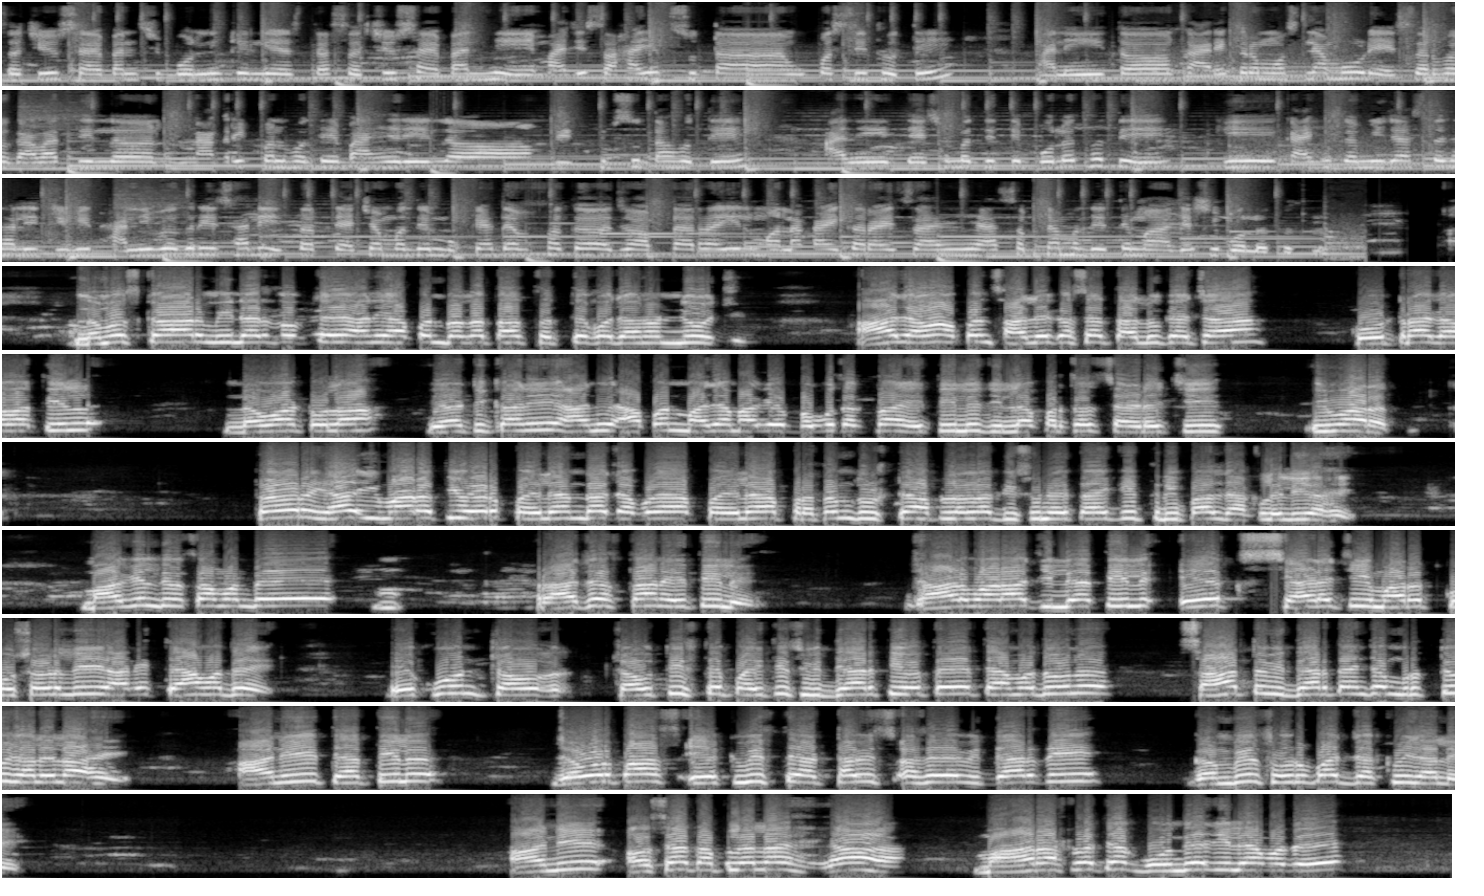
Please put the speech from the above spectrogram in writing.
सचिव साहेबांची बोलणी केली असता सचिव साहेबांनी माझे सहाय्यक सुद्धा उपस्थित होते. आणि इथं कार्यक्रम असल्यामुळे सर्व गावातील नागरिक पण होते बाहेरील व्यक्ती सुद्धा होते. आणि त्याच्यामध्ये ते बोलत होते की काही कमी जास्त झाली जीवित हानी वगैरे झाली तर त्याच्यामध्ये मुख्याध्यापक जबाबदार राहील मला काय करायचं आहे या शब्दामध्ये ते माझ्याशी बोलत होते. नमस्कार मी नरेश गुप्ते आणि आपण बघत आहात सत्य को जाणून न्यूज. आज आहो आपण सालेकसा तालुक्याच्या कोटरा गावातील नवाटोला या ठिकाणी आणि आपण माझ्या मागे बघू शकता येथील जिल्हा परिषद शाळेची इमारत. तर ह्या इमारतीवर पहिल्यांदाच आपल्या पहिल्या प्रथम दृष्ट्या आपल्याला दिसून येत आहे की त्रिपाल झाकलेली आहे. मागील दिवसामध्ये राजस्थान येथील झाडवाडा जिल्ह्यातील एक शाळेची इमारत कोसळली आणि त्यामध्ये एकूण चौ चौतीस ते पैतीस विद्यार्थी होते. त्यामधून सात विद्यार्थ्यांचा मृत्यू झालेला आहे. आणि त्यातील जवळपास एकवीस ते अठ्ठावीस असे विद्यार्थी गंभीर स्वरूपात जखमी झाले. आणि अशात आपल्याला ह्या महाराष्ट्राच्या गोंदिया जिल्ह्यामध्ये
